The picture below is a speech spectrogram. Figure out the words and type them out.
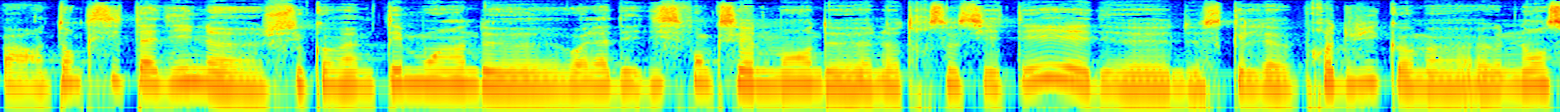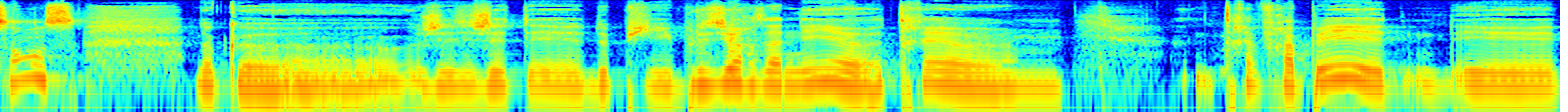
Bah, en tant que citadine, je suis quand même témoin de, voilà, des dysfonctionnements de notre société et de, ce qu'elle produit comme non-sens. Donc euh, j'étais depuis plusieurs années euh, très euh, très frappée et,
